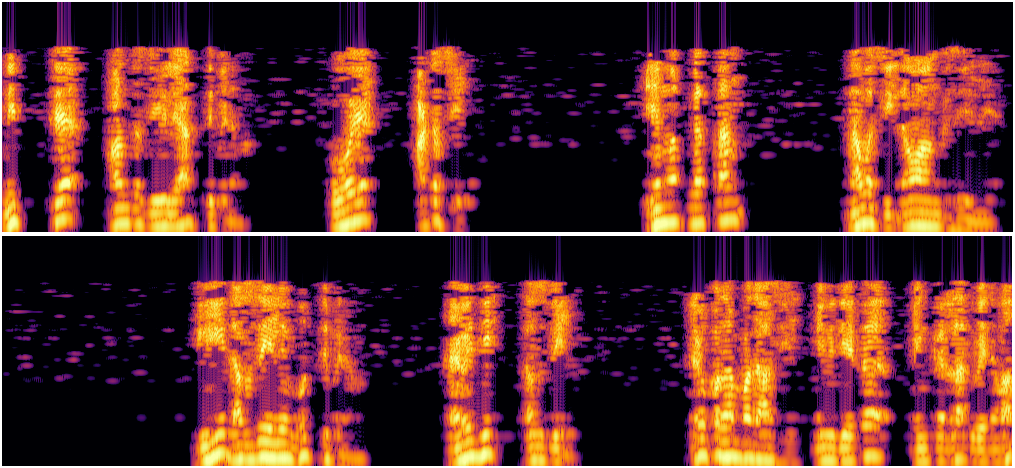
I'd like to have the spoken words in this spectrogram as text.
නිත්‍ය අන්ත සීලයක් තිබෙනවා. ඔය අට සීල. එහෙමත් නැත්නම් නව සීල නවාංග සීලය. ඊ දස සීලෙකුත් තිබෙනවා. පැවිදි දස සීල. ඒ උපසම්පදා සීල. මේ විදිහට වෙන් කරලා වෙනවා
